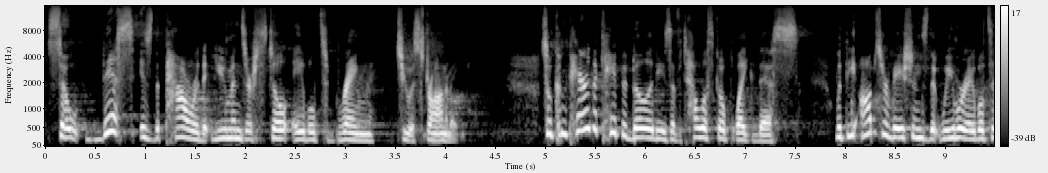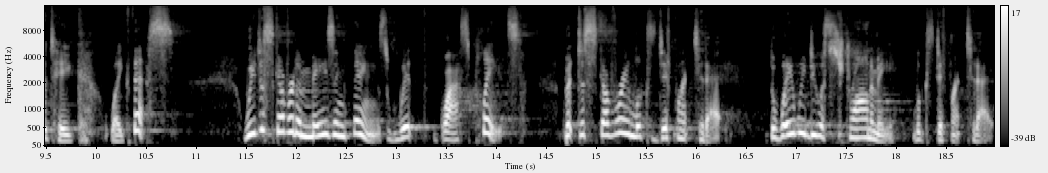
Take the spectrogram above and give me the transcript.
So, this is the power that humans are still able to bring to astronomy. So, compare the capabilities of a telescope like this with the observations that we were able to take like this. We discovered amazing things with glass plates, but discovery looks different today. The way we do astronomy looks different today.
